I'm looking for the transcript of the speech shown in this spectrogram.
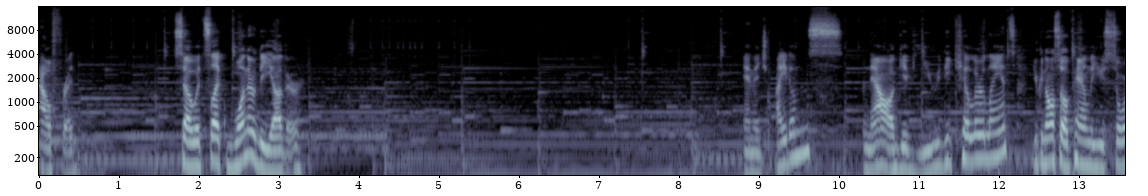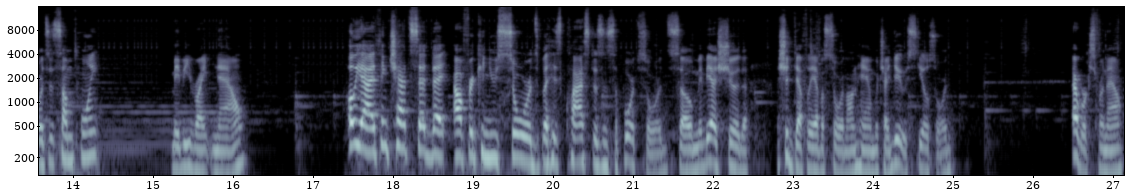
Alfred. So it's like one or the other. Manage items. For now, I'll give you the Killer Lance. You can also apparently use swords at some point. Maybe right now. Oh yeah, I think chat said that Alfred can use swords, but his class doesn't support swords. So maybe I should, I should definitely have a sword on hand, which I do, steel sword. That works for now.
